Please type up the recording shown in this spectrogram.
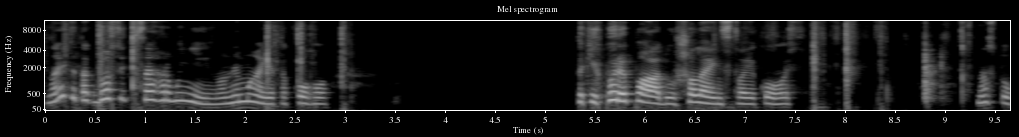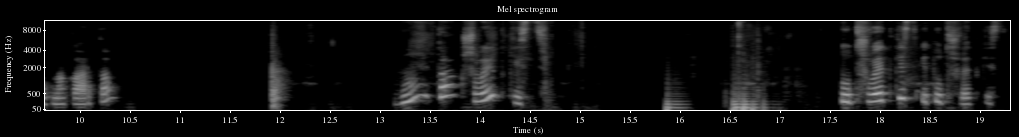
Знаєте, так досить все гармонійно, немає такого таких перепаду, шаленства якогось. Наступна карта. Ну, так, швидкість. Тут швидкість і тут швидкість.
